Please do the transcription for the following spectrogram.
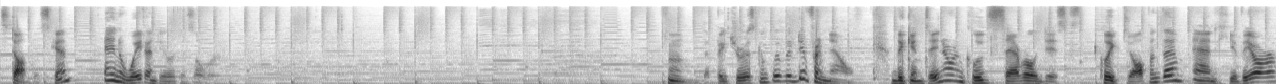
Stop the scan and wait until it is over. Hmm, the picture is completely different now. The container includes several disks, Click to open them, and here they are,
